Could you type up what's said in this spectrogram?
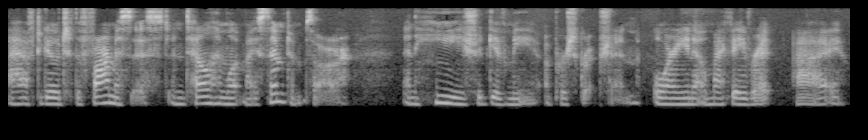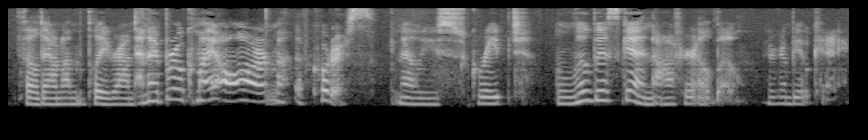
I have to go to the pharmacist and tell him what my symptoms are. And he should give me a prescription. Or, you know, my favorite, I fell down on the playground and I broke my arm. Of course. Now you scraped a little bit of skin off your elbow. You're going to be okay.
